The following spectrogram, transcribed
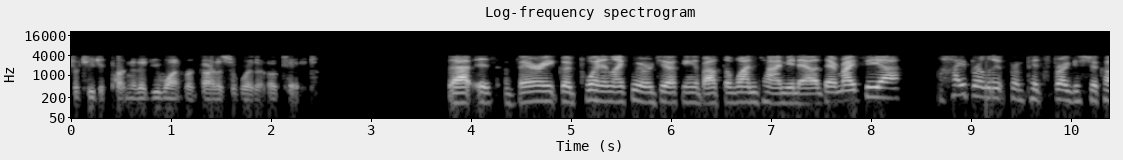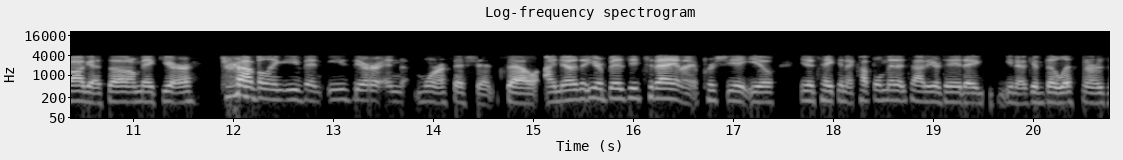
strategic partner that you want, regardless of where they're located. That is a very good point. And like we were joking about the one time, you know, there might be a, hyperloop from Pittsburgh to Chicago, so that'll make your traveling even easier and more efficient. So I know that you're busy today and I appreciate you, you know, taking a couple minutes out of your day to, you know, give the listeners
